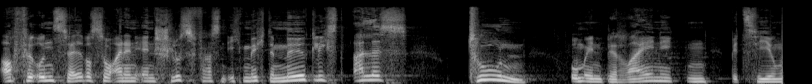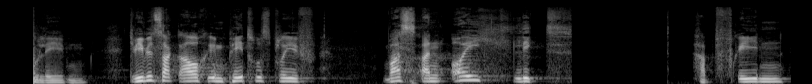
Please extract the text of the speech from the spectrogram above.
auch für uns selber so einen Entschluss fassen. Ich möchte möglichst alles tun, um in bereinigten Beziehungen zu leben. Die Bibel sagt auch im Petrusbrief, was an euch liegt, habt Frieden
